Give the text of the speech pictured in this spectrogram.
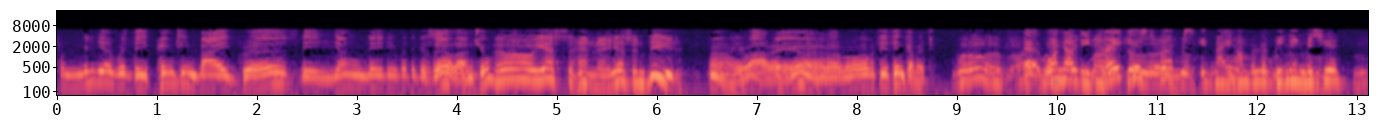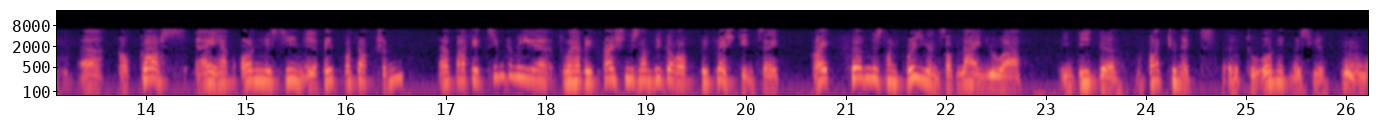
familiar with the painting by Greuze, the young lady with the gazelle, aren't you? Oh, yes, Sir Henry. Yes, indeed. Oh, you are, eh? Uh, what do you think of it? Well, uh, Uh, one of the greatest myself, uh, works, in my humble opinion, monsieur. Uh, of course, I have only seen a reproduction, but it seemed to me uh, to have a freshness and vigor of the flesh tints, a great firmness and brilliance of line. You are indeed uh, fortunate uh, to own it, monsieur. Hmm,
